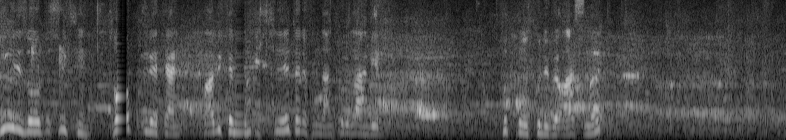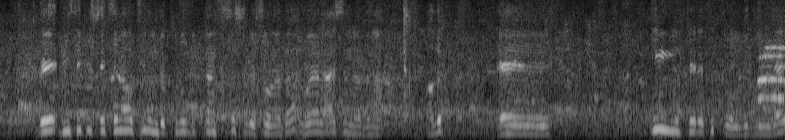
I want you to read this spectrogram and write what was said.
İngiliz ordusu için top üreten fabrikanın işçileri tarafından kurulan bir futbol kulübü Arsenal. Ve 1886 yılında kurulduktan kısa süre sonra da Royal Arsenal adına alıp eee, İngiltere Futbol Ligi'nde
